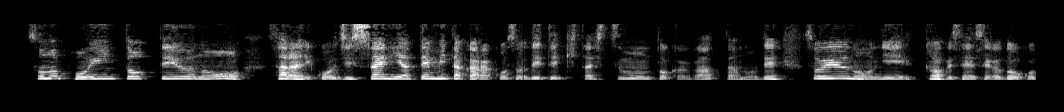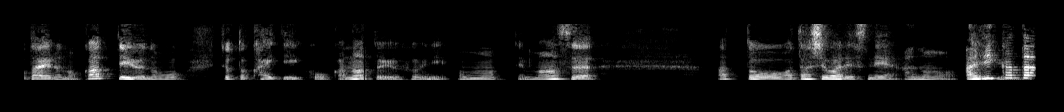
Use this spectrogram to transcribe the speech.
そのポイントっていうのをさらにこう実際にやってみたからこそ出てきた質問とかがあったので、そういうのに川辺先生がどう答えるのかっていうのをちょっと書いていこうかなというふうに思ってます。あと、私はですね、あの、あり方で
